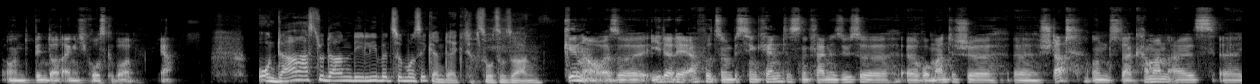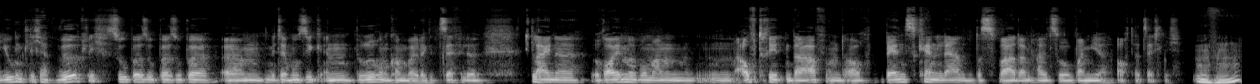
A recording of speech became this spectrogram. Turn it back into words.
und bin dort eigentlich groß geworden, ja. Und da hast du dann die Liebe zur Musik entdeckt, sozusagen. Genau, also jeder, der Erfurt so ein bisschen kennt, ist eine kleine süße äh, romantische äh, Stadt und da kann man als äh, Jugendlicher wirklich super, super, super ähm, mit der Musik in Berührung kommen, weil da gibt es sehr viele kleine Räume, wo man äh, auftreten darf und auch Bands kennenlernen. Das war dann halt so bei mir auch tatsächlich. Mhm.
